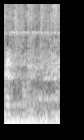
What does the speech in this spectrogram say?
그랬더니.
